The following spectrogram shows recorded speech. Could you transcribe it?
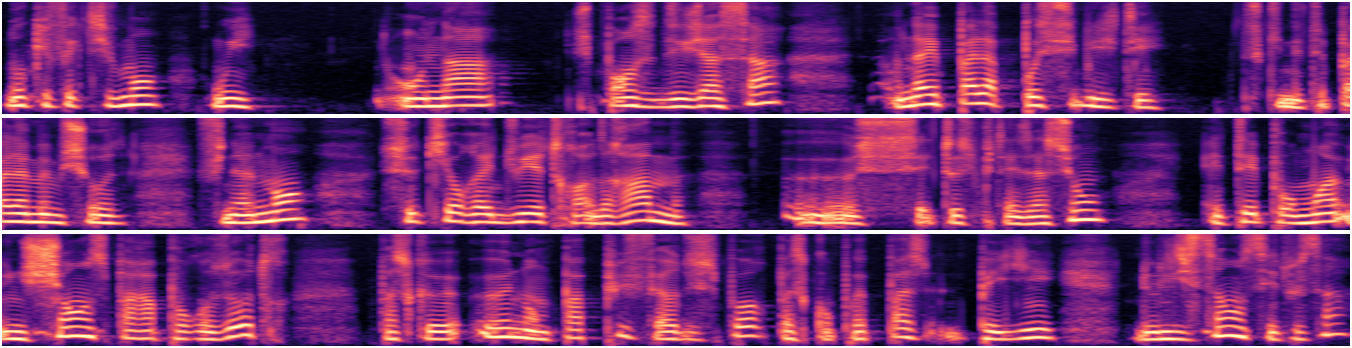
Donc effectivement, oui, on a, je pense déjà ça. On n'avait pas la possibilité, ce qui n'était pas la même chose. Finalement, ce qui aurait dû être un drame, euh, cette hospitalisation était pour moi une chance par rapport aux autres parce que eux n'ont pas pu faire du sport parce qu'on pouvait pas payer de licence et tout ça.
